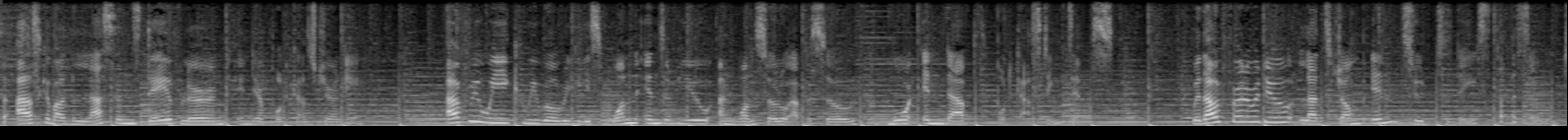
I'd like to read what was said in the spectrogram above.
to ask about the lessons they have learned in their podcast journey. Every week, we will release one interview and one solo episode with more in depth podcasting tips. Without further ado, let's jump into today's episode.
